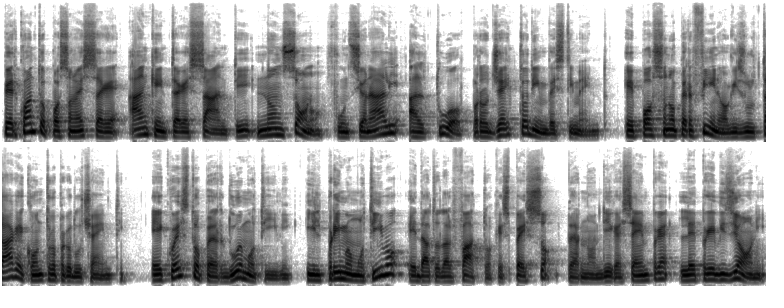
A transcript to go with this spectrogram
Per quanto possono essere anche interessanti, non sono funzionali al tuo progetto di investimento e possono perfino risultare controproducenti. E questo per due motivi. Il primo motivo è dato dal fatto che spesso, per non dire sempre, le previsioni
